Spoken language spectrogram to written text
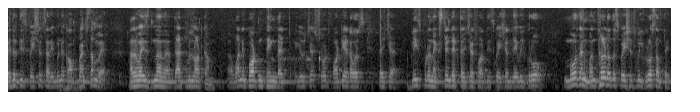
whether these patients are immunocompromised somewhere. Otherwise, no, no, that will not come. Uh, one important thing that you just showed 48 hours culture. Please put an extended culture for this patient. They will grow. More than one third of these patients will grow something.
